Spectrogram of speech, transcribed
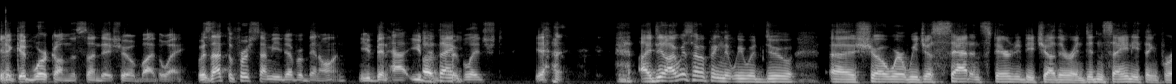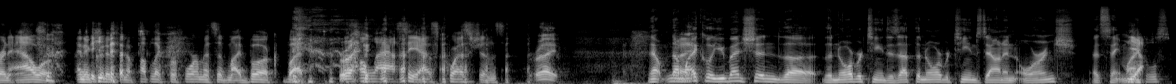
Yeah good work on the sunday show by the way. Was that the first time you'd ever been on? You'd been ha- you'd oh, been privileged? yeah I did. I was hoping that we would do a show where we just sat and stared at each other and didn't say anything for an hour, and it could yeah. have been a public performance of my book. But right. alas, he asked questions. Right. Now, now, right. Michael, you mentioned the the Norbertines. Is that the Norbertines down in Orange at St. Michael's?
